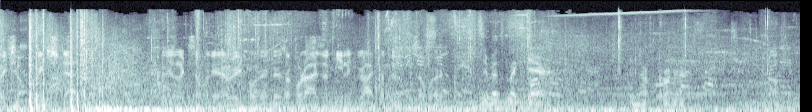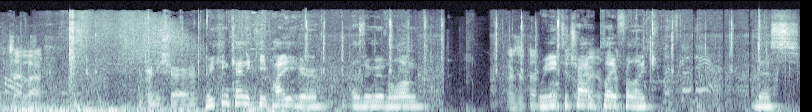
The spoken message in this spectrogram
Which, which dead? There's like someone in every corner. There's a horizon healing right under me somewhere. Yeah, but like there. In that corner. Oh, side left. I'm pretty sure. We can kind of keep height here as we move along. There's a dead We need to try and play man. for like Let's go there. this.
